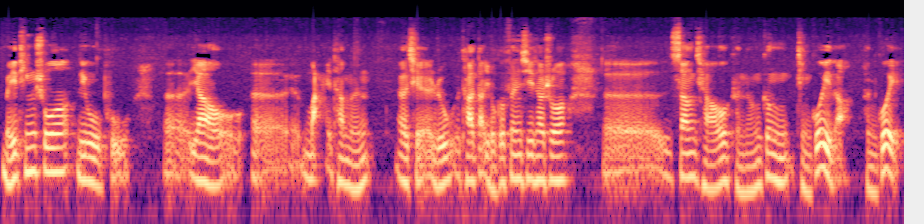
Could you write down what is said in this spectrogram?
没听说利物浦，呃，要呃买他们，而且如他有个分析，他说，呃，桑乔可能更挺贵的，很贵，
